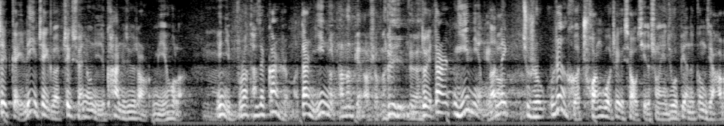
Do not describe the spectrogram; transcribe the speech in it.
这给力这个这个旋钮你就看着就有点迷糊了。因为你不知道他在干什么，但是你一拧，它能给到什么力？对，但是你一拧呢，那就是任何穿过这个效果器的声音就会变得更加，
